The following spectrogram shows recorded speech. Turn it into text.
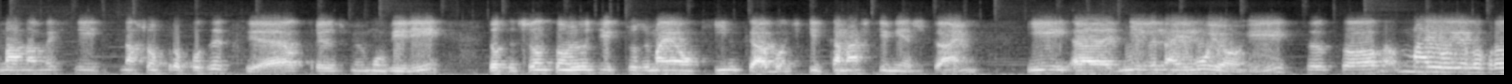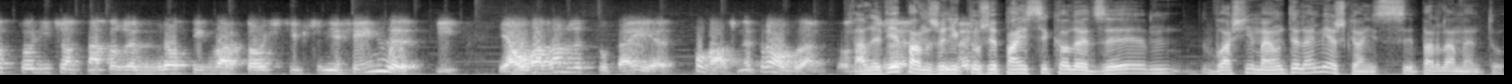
ma na myśli naszą propozycję, o której żeśmy mówili, dotyczącą ludzi, którzy mają kilka bądź kilkanaście mieszkań i e, nie wynajmują ich, tylko no, mają je po prostu licząc na to, że wzrost ich wartości przyniesie im zyski. Ja uważam, że tutaj jest poważny problem. To Ale znaczy, wie pan, że niektórzy pańscy koledzy mm, właśnie mają tyle mieszkań z parlamentu,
